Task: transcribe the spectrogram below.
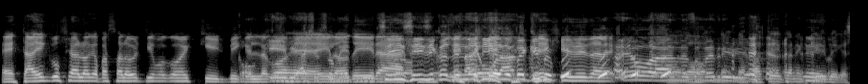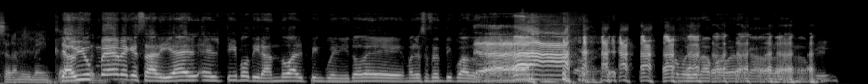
Está bien gufiado lo que pasó lo último con el Kirby, que él lo Kirby, coge hacho, y lo tira. Sí, sí, sí, cuando él lo después Kirby volando, eso me trivió. no fastidies con el Kirby, que ese era mi main Ya vi un meme que salía el, el tipo tirando al pingüinito de Mario 64. Ah. Una pavera, cabrón.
